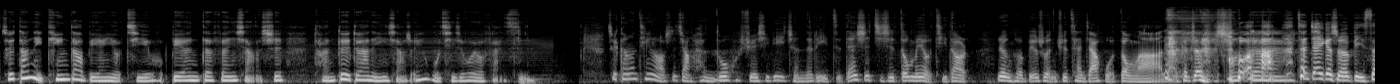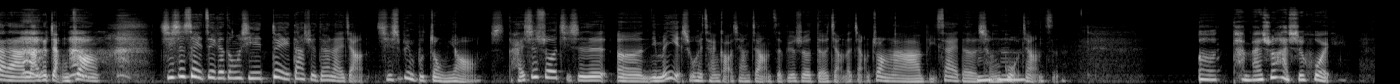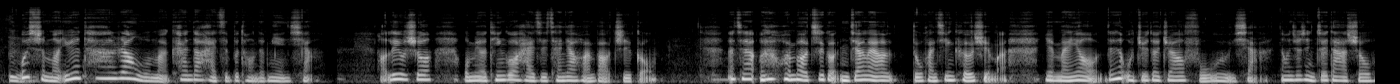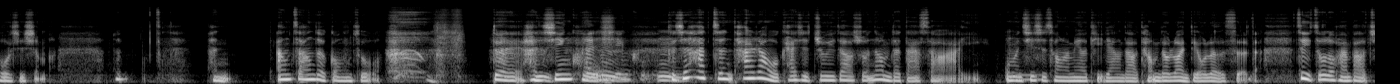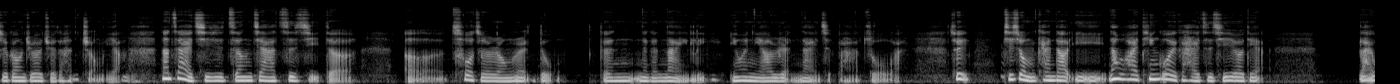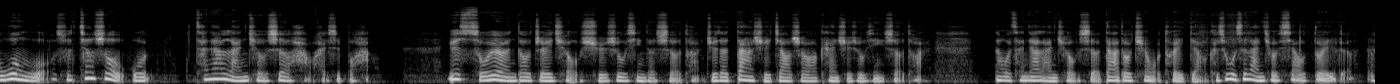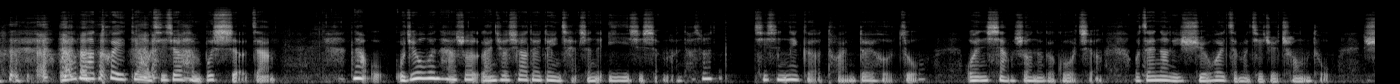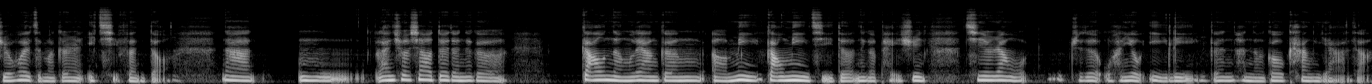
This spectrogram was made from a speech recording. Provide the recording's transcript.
所以，当你听到别人有机会，别人的分享是团队对他的影响，说，哎，我其实会有反思。所以刚刚听老师讲很多学习历程的例子，但是其实都没有提到任何，比如说你去参加活动啦，拿个证书啊，参加一个什么比赛啊，拿个奖状。其实，所以这个东西对大学端来讲，其实并不重要。还是说，其实嗯，你们也是会参考像这样子，比如说得奖的奖状啦，比赛的成果这样子。呃，坦白说还是会。为什么？因为它让我们看到孩子不同的面相。好，例如说，我们有听过孩子参加环保志工。那这样环保志工，你将来要读环境科学嘛？也没有，但是我觉得就要服务一下。那么就是你最大的收获是什么？很肮脏的工作，对，很辛苦，很辛苦。可是他真，他让我开始注意到说，那我们的打扫阿姨，我们其实从来没有体谅到，他们都乱丢垃圾的。自己做了环保志工，就会觉得很重要。那再其实增加自己的呃挫折容忍度跟那个耐力，因为你要忍耐着把它做完。所以，其实我们看到意义。那我还听过一个孩子，其实有点来问我说：“教授，我参加篮球社好还是不好？”因为所有人都追求学术性的社团，觉得大学教授要看学术性社团。那我参加篮球社，大家都劝我退掉。可是我是篮球校队的，我要不要退掉？我其实很不舍。这样，那我我就问他说：“篮球校队对你产生的意义是什么？”他说：“其实那个团队合作。”我很享受那个过程，我在那里学会怎么解决冲突，学会怎么跟人一起奋斗。那嗯，篮球校队的那个高能量跟呃密高密集的那个培训，其实让我觉得我很有毅力，跟很能够抗压这样。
